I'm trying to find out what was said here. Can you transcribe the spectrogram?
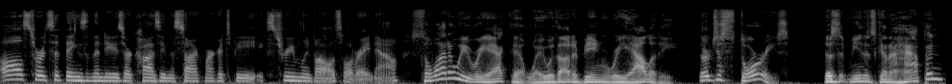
all sorts of things in the news are causing the stock market to be extremely volatile right now. So why do we react that way without it being reality? They're just stories. Does it mean it's going to happen?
